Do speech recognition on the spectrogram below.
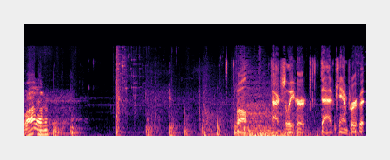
Whatever. Well, actually, her dad can't prove it.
